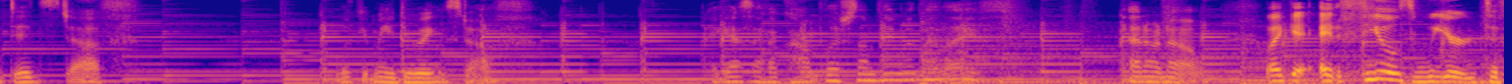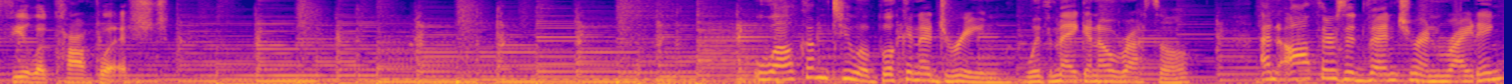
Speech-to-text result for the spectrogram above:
did stuff. Look at me doing stuff. I guess I've accomplished something with my life. I don't know. Like, it, it feels weird to feel accomplished. Welcome to A Book and a Dream with Megan O'Russell, an author's adventure in writing,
